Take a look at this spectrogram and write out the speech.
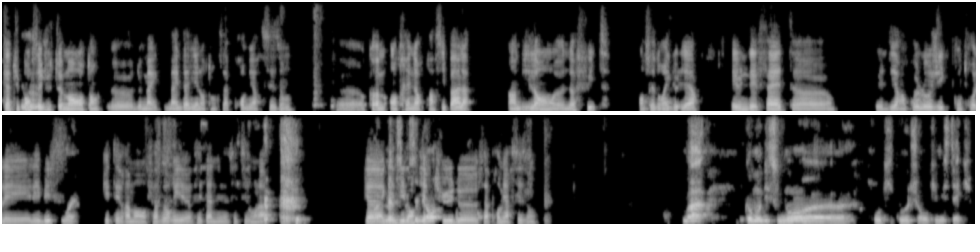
Qu'as-tu mmh pensé justement en tant que, euh, de Mike, Mike Daniel en tant que sa première saison comme entraîneur principal? Un bilan 9-8 en saison régulière et une défaite je vais dire un peu logique contre les, les Bills, qui étaient vraiment favoris euh, cette année, cette saison-là. Quel bilan tires-tu de sa première saison? Bah, comme on dit souvent, euh, rookie coach, rookie mistake.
